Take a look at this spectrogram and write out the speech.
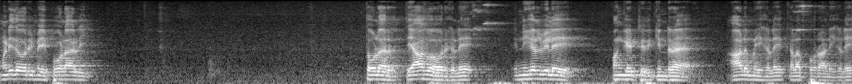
மனித உரிமை போராளி தோழர் தியாகு அவர்களே இந்நிகழ்விலே பங்கேற்றிருக்கின்ற ஆளுமைகளே களப்போராளிகளே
